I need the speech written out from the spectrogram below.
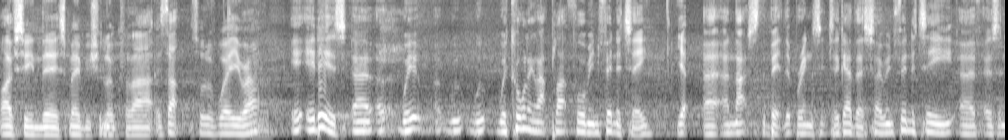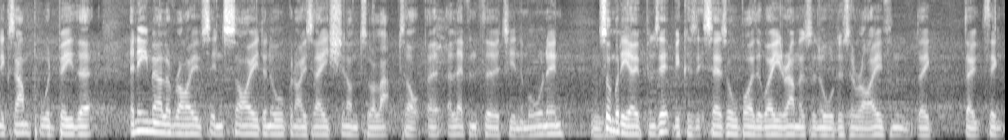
I've seen this, maybe you should look for that. Is that sort of where you're at? It, it is. Uh, uh, we're, we- we're calling that platform Infinity. Yep. Uh, and that's the bit that brings it together. So Infinity, uh, as an example, would be that an email arrives inside an organisation onto a laptop at 11:30 in the morning. Somebody opens it because it says, "Oh, by the way, your Amazon orders arrive," and they don't think,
